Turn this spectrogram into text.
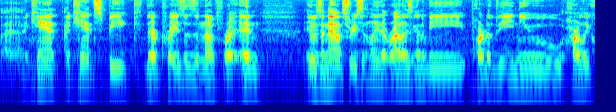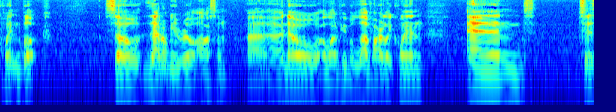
I, I can't I can't speak their praises enough. Right, and it was announced recently that Riley's going to be part of the new Harley Quinn book. So that'll be real awesome. Uh, I know a lot of people love Harley Quinn, and to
